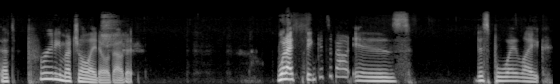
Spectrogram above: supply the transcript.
That's pretty much all I know about it. What I think it's about is this boy like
